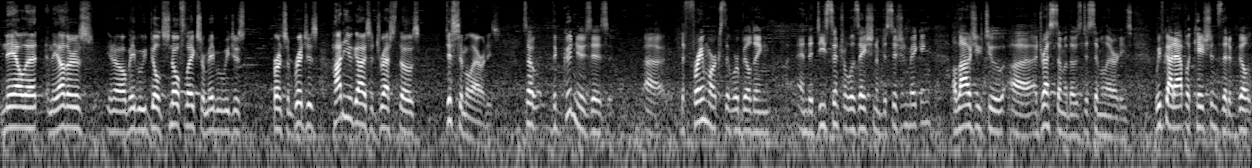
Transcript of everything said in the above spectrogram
nail it, and the others, you know, maybe we build snowflakes or maybe we just burn some bridges. How do you guys address those dissimilarities? So the good news is uh, the frameworks that we're building and the decentralization of decision making allows you to uh, address some of those dissimilarities. We've got applications that have built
